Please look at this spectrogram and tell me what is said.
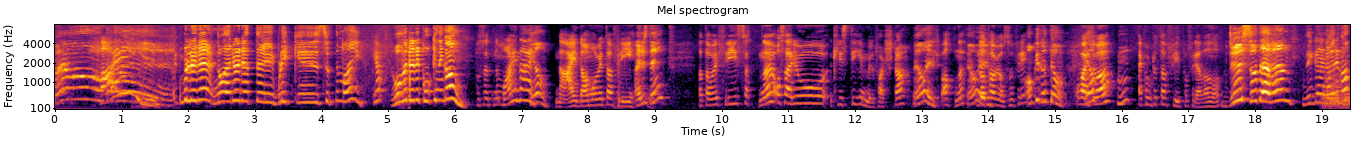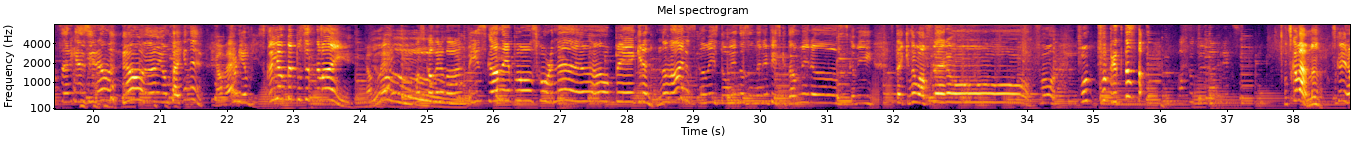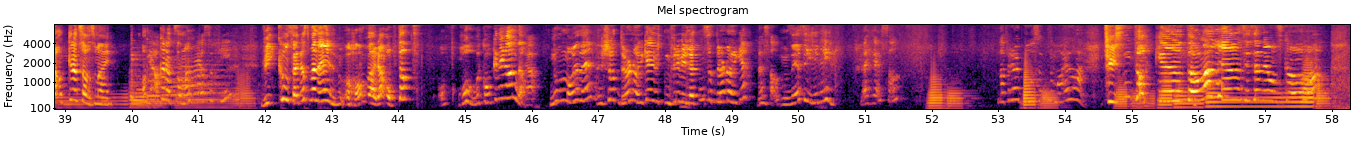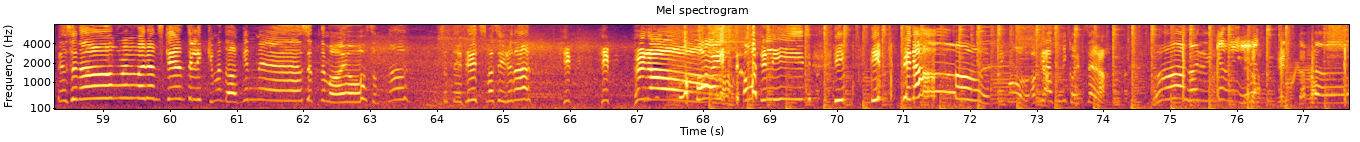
Hallo! Hei! Jeg Nå er det jo rett øyeblikk eh, 17. mai. Ja. Holder dere koken i gang? På 17. mai, nei. Ja. Nei, da må vi ta fri. Er det stengt? Da tar vi fri 17., og så er det jo Kristi himmelfartsdag Ja på 18. Ja. Da tar vi også fri. Akkurat, ja. Og veit ja. du hva? Mm. Jeg kommer til å ta fri på fredag nå. Du, så dæven! De gærne har det godt, er det ikke det de sier? Ja, er John Teigen, du. Ja vel. Fordi vi skal jobbe på 17. mai. Ja vel. Hva skal dere da? Vi skal ned på skolene grendene her. Så skal vi stå i noen sånne fiskedamer, og så skal vi steke noen vafler og få, få, få brukt oss, da. Hva skal du da, Fritz? Han skal være med. Skal gjøre akkurat samme som meg. Akkurat samme. Ja, så fint. Vi koser oss med det. Og han være opptatt. Og holde koken i gang, da. Ja. Noen må jo det. Ellers så dør Norge. Uten frivilligheten så dør Norge. Det er sant. Det sier de. Det er helt sant. Da får du ha god 17. mai, da. Tusen takk, eh, Tala. Det syns jeg du skal ha. Så da må jeg bare ønske til lykke med dagen med 17. mai og sånt noe. Så det, Fritz, hva sier du da? Hipp, hipp, hurra! Oi, da var det lyd! Hipp, hipp, hurra! Går akkurat som i korpset. Ja. Å, Norge! Ja, to, Applaus!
